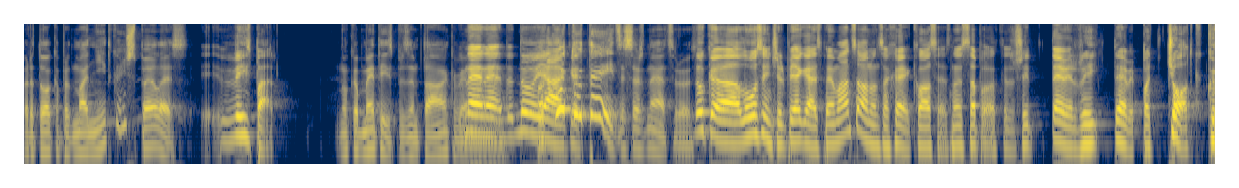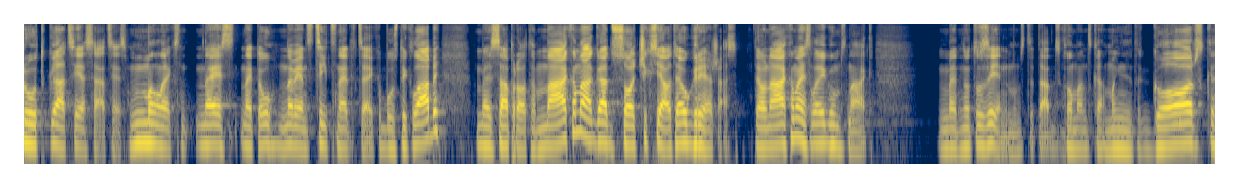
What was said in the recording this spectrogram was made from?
Par to, ka pret Maģnītu viņš spēlēs. Vispār. Nu, ka metīs pret zem tanka. Nē, nē, nu, jā. Ko ka- tu teici? Es vairs neatceros. Nu, ka Lūsiņš ir piegājis pie Mansona un saka, hei, klausies, nu, es saprotu, ka šī tev ir, tev ir pat čotki krūti gads iesācies. Man liekas, ne, es, ne tu, neviens cits neticēja, ka būs tik labi. Mēs saprotam, nākamā gada Sočiks jau tev griežās. Tev nākamais līgums nāk. Bet, nu, tu zini, mums ir tādas komandas kā Magnita Gorska,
